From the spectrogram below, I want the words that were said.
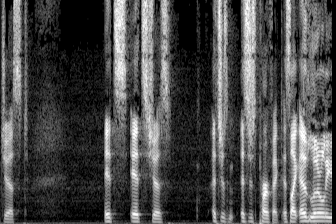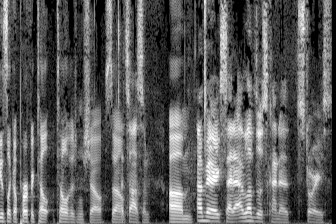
just it's it's just it's just it's just perfect. It's like it literally is like a perfect tel- television show. So That's awesome. um I'm very excited. I love those kind of stories.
